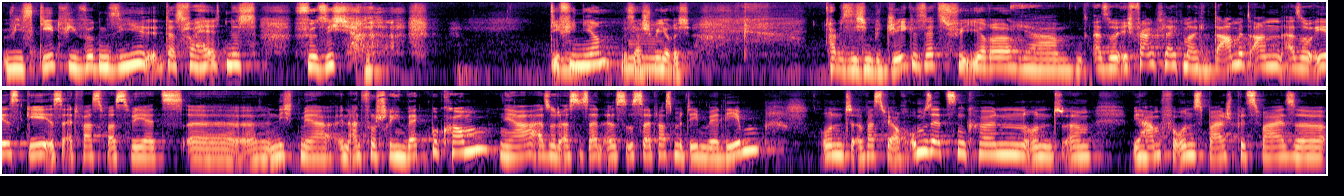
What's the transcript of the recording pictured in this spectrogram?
wie es geht. Wie würden Sie das Verhältnis für sich definieren? Ist ja mhm. schwierig. Haben Sie sich ein Budget gesetzt für Ihre? Ja, also ich fange vielleicht mal damit an. Also ESG ist etwas, was wir jetzt äh, nicht mehr in Anführungsstrichen wegbekommen. Ja, also das ist, es ist etwas, mit dem wir leben und was wir auch umsetzen können. Und ähm, wir haben für uns beispielsweise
